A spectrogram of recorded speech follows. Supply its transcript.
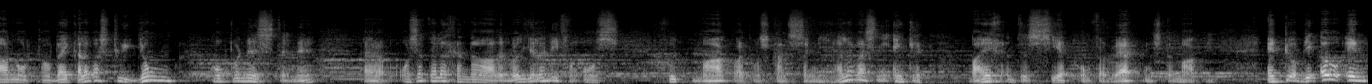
Arnold van Wyk. Hulle was twee jong komponiste, né? Uh ons het hulle genader. Wil julle nie vir ons goed maak wat ons kan sing nie. Hulle was nie eintlik baie geïnteresseerd om verwerkings te maak nie. En toe op die ou en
